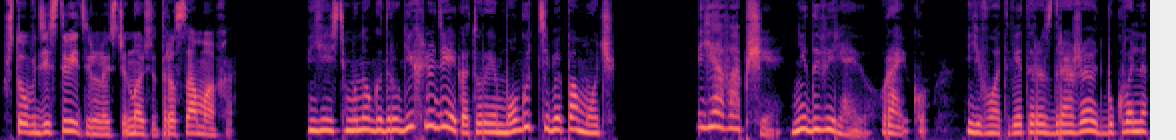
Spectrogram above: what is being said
что в действительности носит Росомаха». «Есть много других людей, которые могут тебе помочь», Я вообще не доверяю Райку. Его ответы раздражают буквально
